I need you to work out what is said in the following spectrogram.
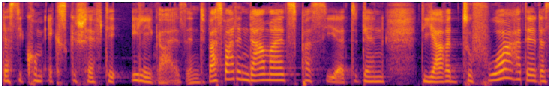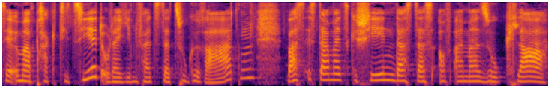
dass die Cum-Ex-Geschäfte illegal sind. Was war denn damals passiert? Denn die Jahre zuvor hat er das ja immer praktiziert oder jedenfalls dazu geraten. Was ist damals geschehen, dass das auf einmal so klar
